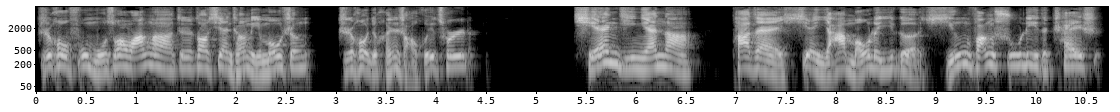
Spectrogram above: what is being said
之后父母双亡啊，这就到县城里谋生。之后就很少回村了。前几年呢，他在县衙谋了一个刑房书吏的差事，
